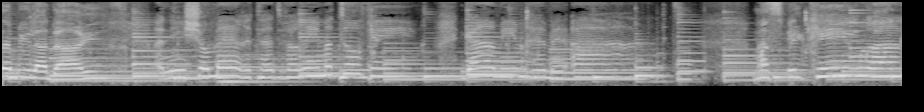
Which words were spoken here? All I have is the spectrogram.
זה בלעדייך. אני שומר את הדברים הטובים, גם אם הם מעט. מספיקים רק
